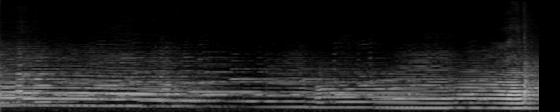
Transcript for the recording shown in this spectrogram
Thank you.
